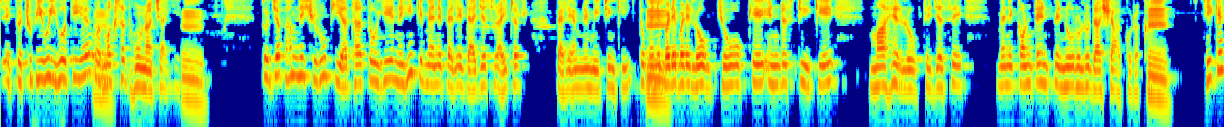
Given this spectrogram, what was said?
एक तो छुपी हुई होती है और हम्म। मकसद होना चाहिए हम्म। तो जब हमने शुरू किया था तो ये नहीं कि मैंने पहले डाइजेस्ट राइटर पहले हमने मीटिंग की तो मैंने हम्म। बड़े बड़े लोग जो के इंडस्ट्री के माहिर लोग थे जैसे मैंने कंटेंट में नूरुल हुदा शाह को रखा ठीक है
